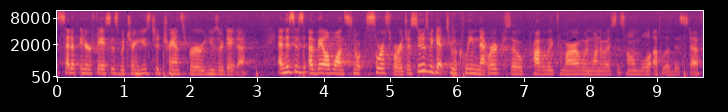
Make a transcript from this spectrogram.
set up interfaces which are used to transfer user data. And this is available on SourceForge. As soon as we get to a clean network, so probably tomorrow when one of us is home, we'll upload this stuff.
